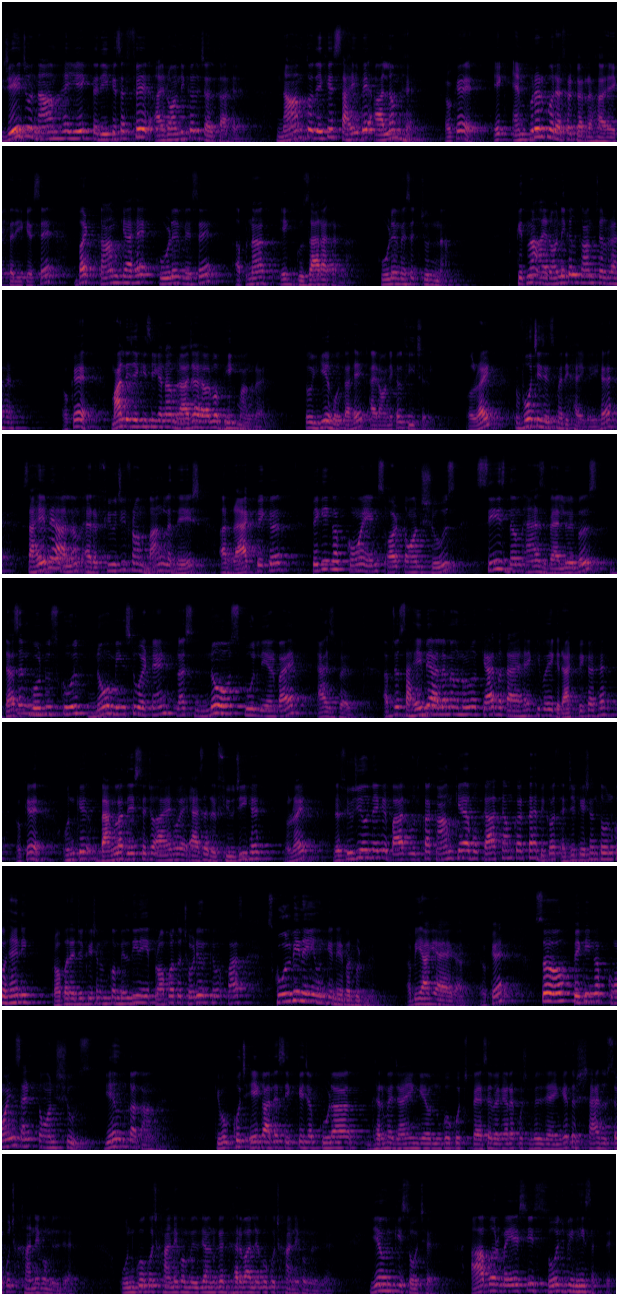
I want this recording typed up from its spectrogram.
ये जो नाम है, ये एक तरीके से फिर आयरॉनिकल चलता है नाम तो देखिए साहिब आलम है ओके? एक एम्पर को रेफर कर रहा है एक तरीके से बट काम क्या है कूड़े में से अपना एक गुजारा करना, कूड़े में से चुनना तो कितना आयरॉनिकल काम चल रहा है ओके? मान लीजिए किसी का नाम राजा है और वो भीख मांग रहा है तो ये होता है आयरॉनिकल फीचर राइट तो वो चीज़ इसमें दिखाई गई है। Sahib Alam a refugee from Bangladesh a rag picker picking up coins और torn shoes sees them as valuables doesn't go to school no means to attend plus no school nearby as well अब जो साहिब आलम है, उन्होंने क्या बताया है कि वो एक रैग पिकर है ओके okay? उनके बांग्लादेश से जो आए हुए एज अ रिफ्यूजी है राइट रेफ्यूजी होने के बाद उसका काम क्या है? वो क्या काम करता है? बिकॉज़ एजुकेशन तो उनको है नहीं। प्रॉपर एजुकेशन उनको मिलती नहीं है प्रॉपर तो छोड़िए उनके पास स्कूल भी नहीं है उनके नेबरहुड में। अभी आगे आएगा okay so picking up coins and torn shoes ये उनका काम है कि वो कुछ एक आधे सिक्के जब कूड़ा घर में जाएँगे और उनको कुछ पैसे वगैरह कुछ मिल जाएँगे तो शायद उससे कुछ खाने को मिल जाए। उनको कुछ खाने को मिल जाए, उनके घर वाले को कुछ खाने को मिल जाए। ये उनकी सोच है। आप और मैं ये चीज़ सोच भी नहीं सकते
